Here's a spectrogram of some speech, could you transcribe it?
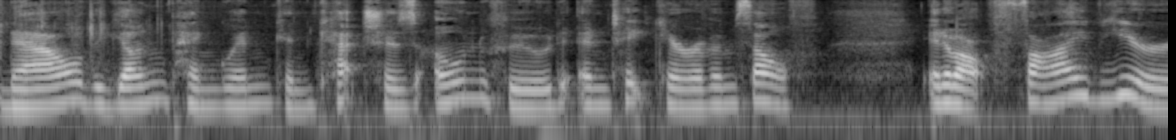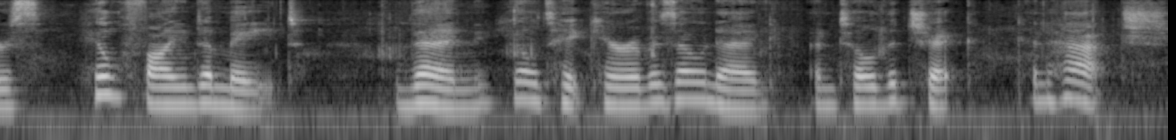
Now the young penguin can catch his own food and take care of himself. In about five years, he'll find a mate. Then he'll take care of his own egg until the chick can hatch.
